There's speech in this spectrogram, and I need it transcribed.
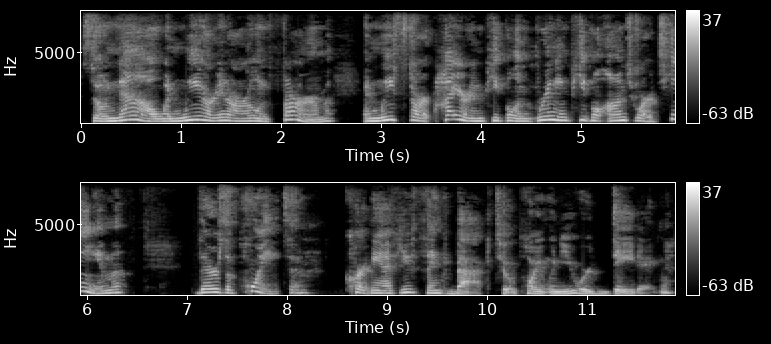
So now when we are in our own firm and we start hiring people and bringing people onto our team, there's a point. Courtney, if you think back to a point when you were dating,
